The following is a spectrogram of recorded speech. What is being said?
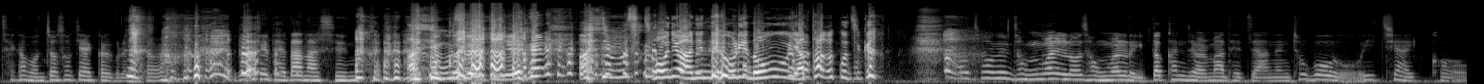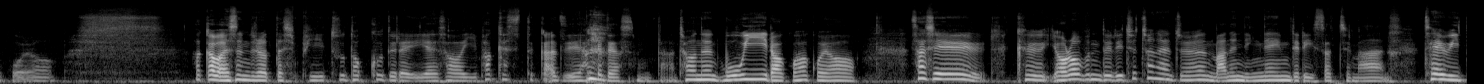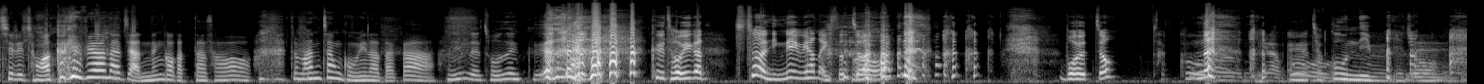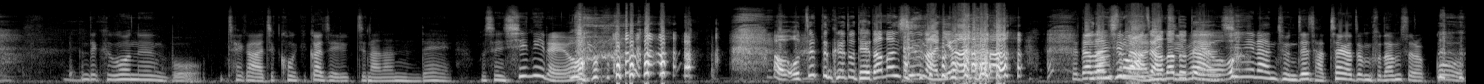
제가 먼저 소개할 걸 그랬어요. 이렇게 대단하신 아니 무슨 뒤에 아니 무슨 전혀 아닌데 우리 너무 얕아 갖고 지금. 어, 저는 정말로 정말로 입덕한 지 얼마 되지 않은 초보 히치하이커고요. 아까 말씀드렸다시피 두 덕후들에 의해서 이 팟캐스트까지 하게 되었습니다. 저는 모이라고 하고요. 사실 그 여러분들이 추천해준 많은 닉네임들이 있었지만 제 위치를 정확하게 표현하지 않는 것 같아서 좀 한참 고민하다가 아닌데 저는 그 그 저희가 추천한 닉네임이 하나 있었죠. 뭐였죠? 자쿠이라고 네, 작구님이죠. 네. 근데 그거는 뭐 제가 아직 거기까지 읽진 않았는데 무슨 신이래요. 아, 어쨌든 그래도 대단한 신은 아니야. 대단한 신은 아니지만. 신이란 존재 자체가 좀 부담스럽고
